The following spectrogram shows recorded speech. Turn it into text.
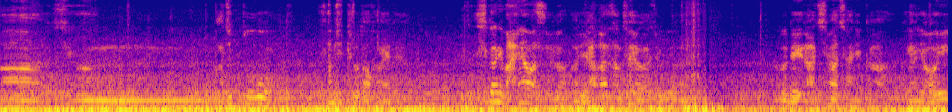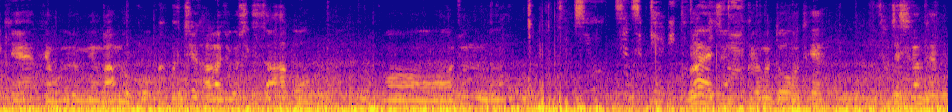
아 지금 아직도 30km 더 가야 돼요. 시간이 많이 남았어요. 야간 상차여가지고 그리고 내일 아침 하차니까 그냥 여유 있게 그냥 오늘은 그냥 마음 놓고 그 근처에 가가지고 식사하고 후 상습결비 놀아야죠. 그러면 또 어떻게 산책 시간 되고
